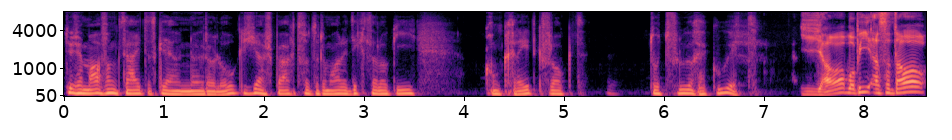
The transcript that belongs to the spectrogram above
Du hast am Anfang gesagt, es gibt einen neurologischen Aspekt von der normalen Diktologie. Konkret gefragt, tut Fluchen gut? Ja, wobei, also da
